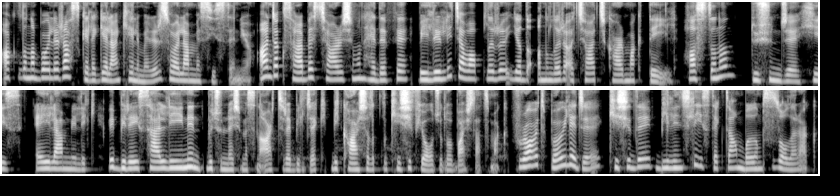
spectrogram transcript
aklına böyle rastgele gelen kelimeleri söylenmesi isteniyor. Ancak serbest çağrışımın hedefi belirli cevapları ya da anıları açığa çıkarmak değil. Hastanın düşünce, his, eylemlilik ve bireyselliğinin bütünleşmesini artırabilecek bir karşılıklı keşif yolculuğu başlatmak. Freud böylece kişide bilinçli istekten bağımsız olarak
